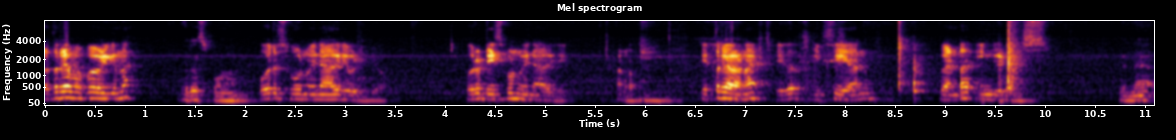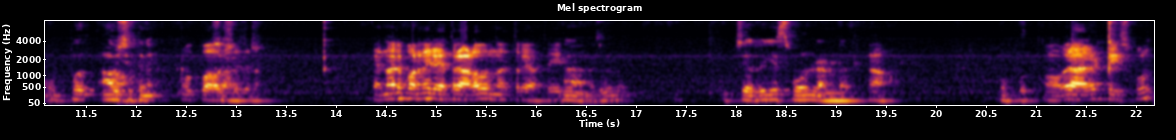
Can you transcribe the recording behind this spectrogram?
എത്രയാണ് പപ്പ ഒഴിക്കുന്നത് ഒരു സ്പൂൺ ഒരു സ്പൂൺ വിനാഗിരി ഒഴിക്കുക. ഒരു ടീസ്പൂൺ വിനാഗിരി കണ്ടോ? ഇത്രയാണ് ഇത് മിക്സ് ചെയ്യാൻ വേണ്ട ഇൻഗ്രീഡിയൻസ്. പിന്നെ ഉപ്പ് ആവശ്യത്തിന്. ഉപ്പ് ആവശ്യത്തിന്. എന്നാലും പറഞ്ഞില്ല എത്ര അളവ് എത്രയാ ചെറിയ സ്പൂൺ രണ്ട്. ആ. ഉപ്പ്. ഒരു അര ടീസ്പൂൺ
